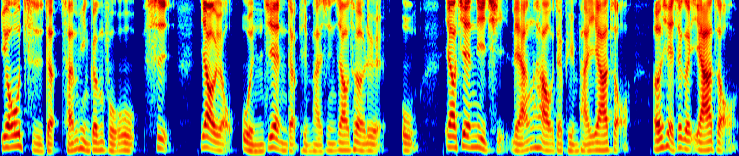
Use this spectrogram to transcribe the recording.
优质的产品跟服务；四，要有稳健的品牌行销策略；五，要建立起良好的品牌压轴。而且这个压轴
